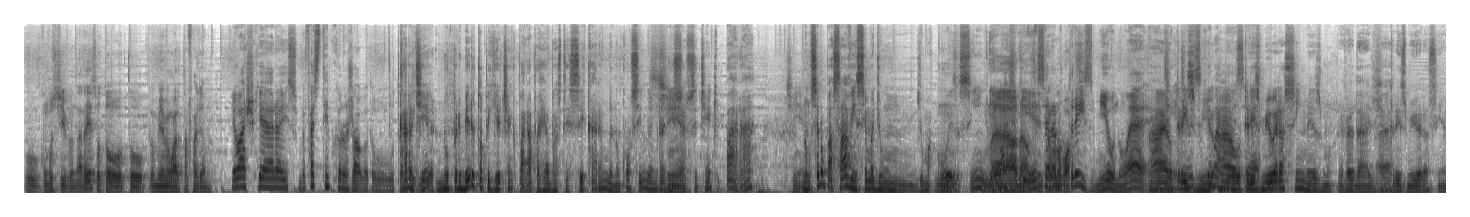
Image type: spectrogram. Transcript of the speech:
o combustível. Não era isso ou tô, tô, minha memória tá falhando? Eu acho que era isso. Faz tempo que eu não jogo o, Top Cara, Gear. Tinha, no primeiro Top Gear tinha que parar para reabastecer. Caramba, eu não consigo lembrar tinha. disso. Você tinha que parar. Tinha. Não, você não passava em cima de, um, de uma coisa hum. assim? Não, eu acho não, que esse era no, no 3000, não é? Ah, era o 3000. Um ah, desse, o 3000 é. era assim mesmo, é verdade. É. O 3000 era assim, é.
